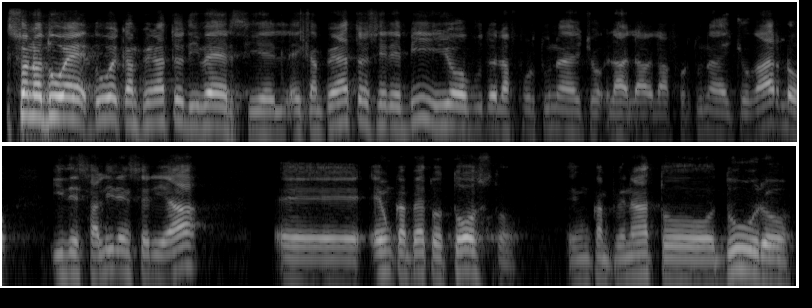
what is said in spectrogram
Sono due, due campionati diversi. Il, il, campionato di Serie B, io ho avuto la fortuna di, la, la, la fortuna di giocarlo e di salire in Serie A. Eh, è un campionato tosto, è un campionato duro,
